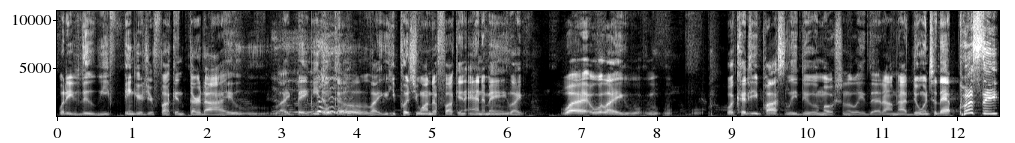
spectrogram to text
what did he do? He fingered your fucking third eye. Ooh, like, baby, don't go. Like, he put you on the fucking anime. Like, what? like, what could he possibly do emotionally that I'm not doing to that pussy?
